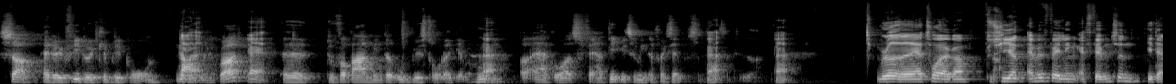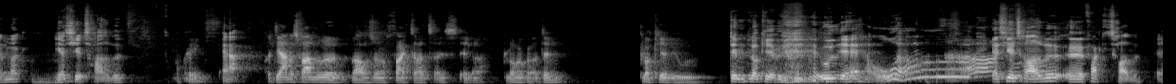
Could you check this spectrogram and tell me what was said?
så er det jo ikke fordi, du ikke kan blive brun. Det Nej. jo godt. Ja, ja. Uh, du får bare mindre UV-stråler igennem huden, Ja. og ergo også færre D-vitaminer for eksempel, så, Ja. ja. så videre. ja. Ved du hvad jeg tror jeg gør? Du siger anbefalingen er 15 i Danmark, jeg siger 30. Okay. Ja, Og de andre svarmuligheder var jo så faktor 50 eller blokker, og den blokerer vi ud. dem blokerer vi ud, ja. Oh, jeg siger 30, øh, faktisk 30. Ja.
